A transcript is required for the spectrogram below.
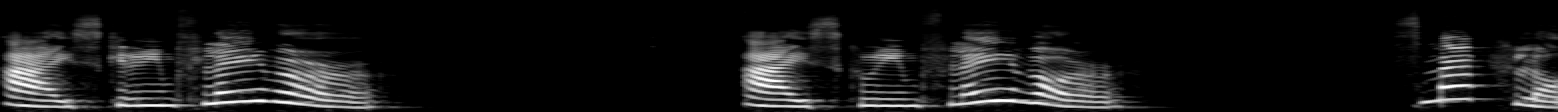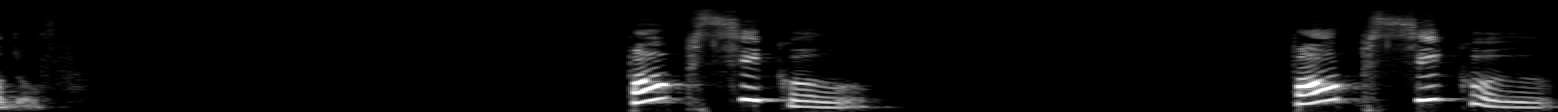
Ice cream flavor. Ice cream flavor. Smak lodów. Popsicle. Popsicle.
